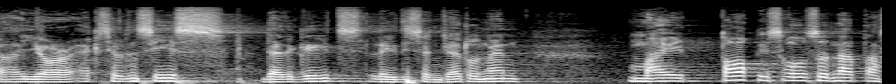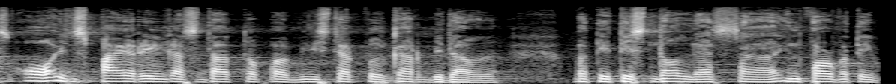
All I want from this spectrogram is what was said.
uh, Your Excellencies, delegates, ladies and gentlemen. My talk is also not as awe-inspiring as that of uh, Minister Pulgar Vidal, but it is no less uh, informative.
